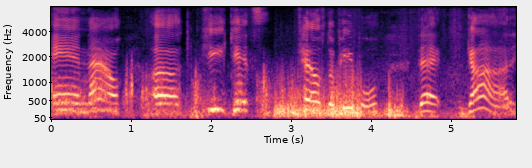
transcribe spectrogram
And now uh, he gets, tells the people that God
